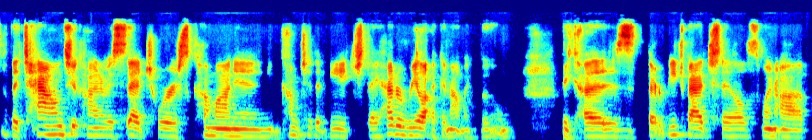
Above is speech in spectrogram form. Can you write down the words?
the towns who kind of said tourists come on in, come to the beach, they had a real economic boom because their beach badge sales went up.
